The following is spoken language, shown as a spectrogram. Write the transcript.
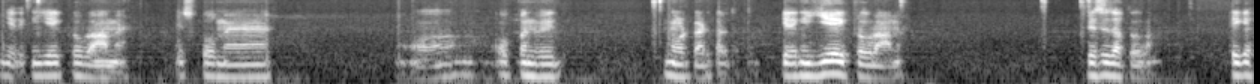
ये देखें, ये एक प्रोग्राम है। इसको मैं ओपन विद नोट पैड कर देता हूँ। ये देखें, ये एक प्रोग्राम है। दिस इज़ अ प्रोग्राम ठीक है?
